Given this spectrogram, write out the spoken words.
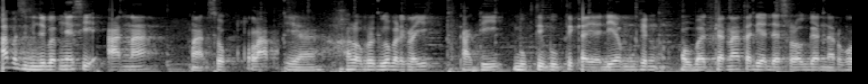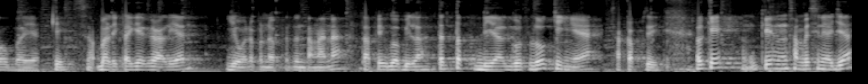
Apa sih penyebabnya si Ana masuk lab ya kalau menurut gue balik lagi tadi bukti-bukti kayak dia mungkin obat karena tadi ada slogan narkoba ya oke balik lagi ke kalian gimana pendapat tentang Ana tapi gue bilang tetap dia good looking ya. Cakep sih. Oke mungkin sampai sini aja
